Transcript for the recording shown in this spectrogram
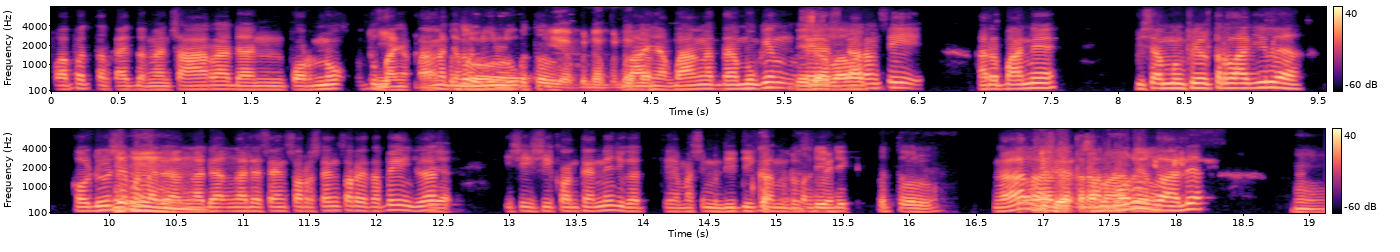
apa terkait dengan sara dan porno itu Iya, banyak banget zaman dulu betul. Iya, benar-benar. banyak banget nah mungkin Beda eh, banget. sekarang sih harapannya bisa memfilter lagi lah kalau dulu sih emang nggak ada Hmm. nggak ada nggak ada sensor sensor ya tapi yang jelas Iya. isi-isi kontennya juga ya masih mendidik kan menurut gue Mendidik, betul. nggak nggak ada iya, real. nggak ada Hmm.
